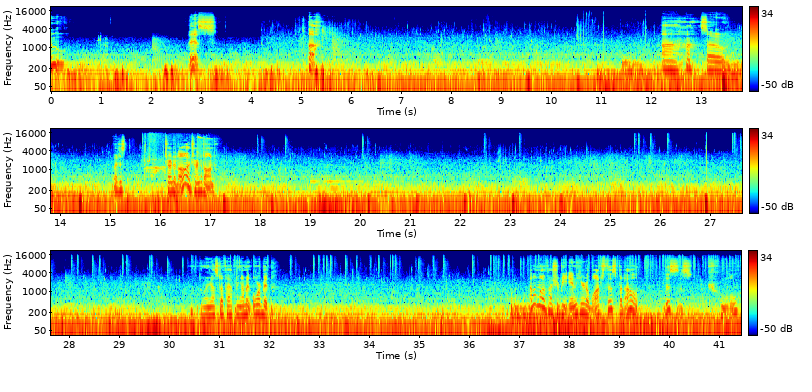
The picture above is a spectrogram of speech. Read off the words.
Ooh. This. Uh-huh. So... Do I just turn it... Oh, I turned it on. Oh, I got stuff happening. I'm in orbit. If I should be in here to watch this, but I'll... This is cool.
